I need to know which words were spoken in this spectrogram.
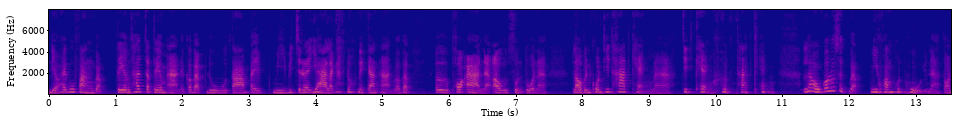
เดี๋ยวให้ผู้ฟังแบบเตรียมถ้าจะเตรียมอ่านเนี่ยก็แบบดูตามไปมีวิจารณญาณแล้วกันในการอ่านว่าแบบเออพออ่านเนี่ยเราส่วนตัวนะ เราเป็นคนที่ธาตุแข็งนะคะจิตแข็งธาตุแข็ง เราก็รู้สึกแบบมีความหดหู่อยู่นะ ตอน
